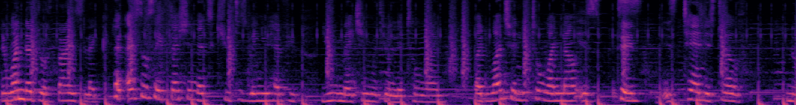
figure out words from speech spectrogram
The one that your thighs like Like I still say fashion that's cute is when you have you you matching with your little one. But once your little one now is Ten. is ten, is twelve, no.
